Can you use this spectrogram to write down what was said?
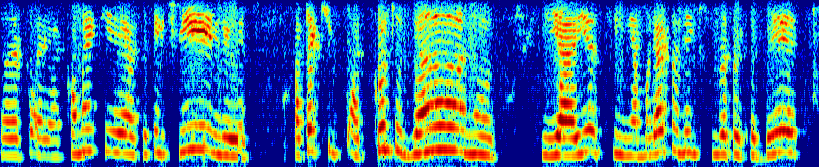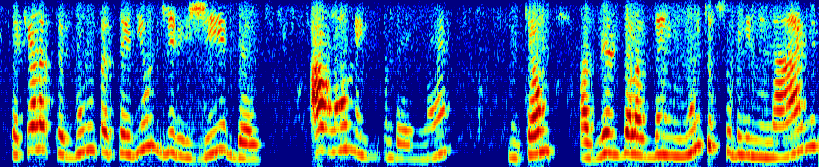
é, é, como é que é? Você tem filhos? Até que há quantos anos? E aí, assim, a mulher também precisa perceber que aquelas perguntas seriam dirigidas a homens também, né? Então, às vezes elas vêm muito subliminares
